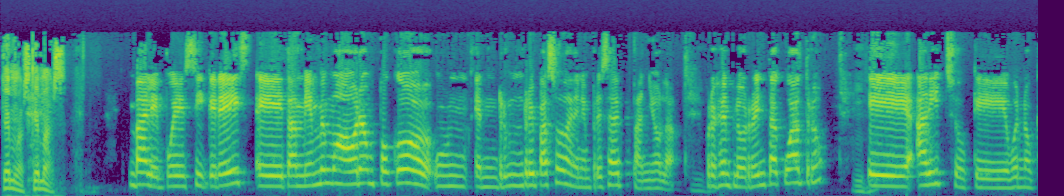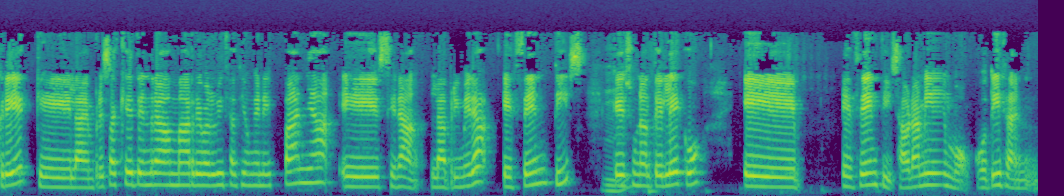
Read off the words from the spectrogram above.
¿Qué más? ¿Qué más? Vale, pues si queréis, eh, también vemos ahora un poco un, repaso en empresas españolas. Por ejemplo, Renta 4 eh, ha dicho que, bueno, cree que las empresas que tendrán más revalorización en España eh, serán la primera, Ecentis, que es una teleco. Eh, Ecentis ahora mismo cotiza en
